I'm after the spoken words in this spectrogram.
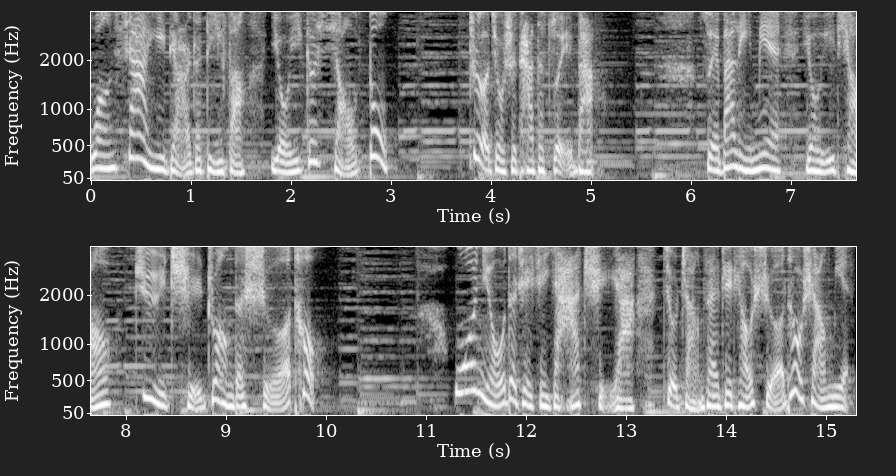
往下一点儿的地方有一个小洞，这就是它的嘴巴。嘴巴里面有一条锯齿状的舌头。蜗牛的这些牙齿呀，就长在这条舌头上面。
